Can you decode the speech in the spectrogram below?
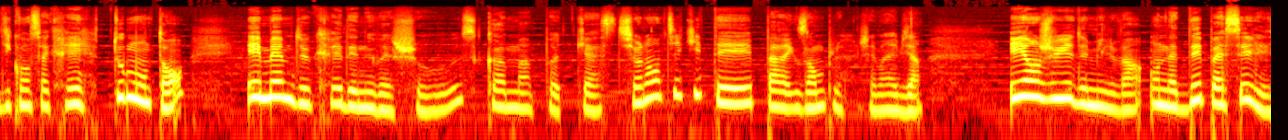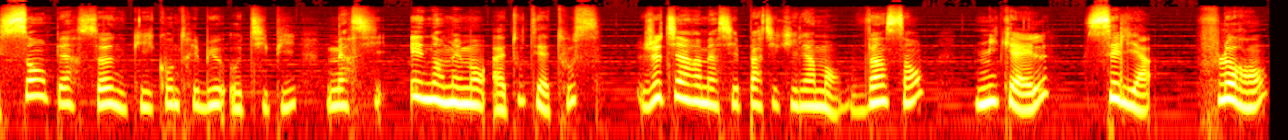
d'y consacrer tout mon temps et même de créer des nouvelles choses comme un podcast sur l'Antiquité par exemple, j'aimerais bien. Et en juillet 2020, on a dépassé les 100 personnes qui contribuent au Tipeee. Merci énormément à toutes et à tous. Je tiens à remercier particulièrement Vincent, Michael, Célia, Florent,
